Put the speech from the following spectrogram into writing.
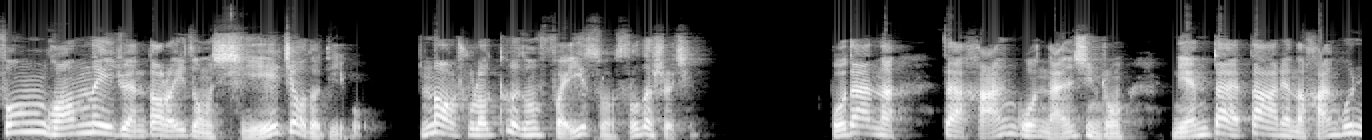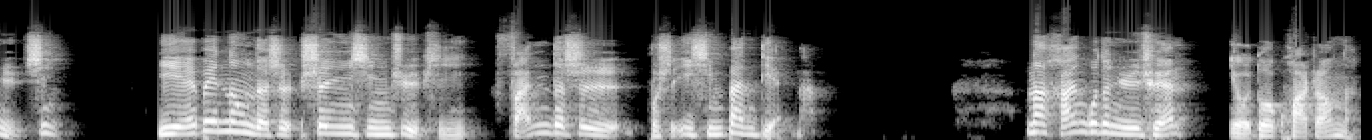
疯狂内卷到了一种邪教的地步，闹出了各种匪夷所思的事情。不但呢，在韩国男性中，连带大量的韩国女性也被弄得是身心俱疲，烦的是不是一星半点呢？那韩国的女权有多夸张呢？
